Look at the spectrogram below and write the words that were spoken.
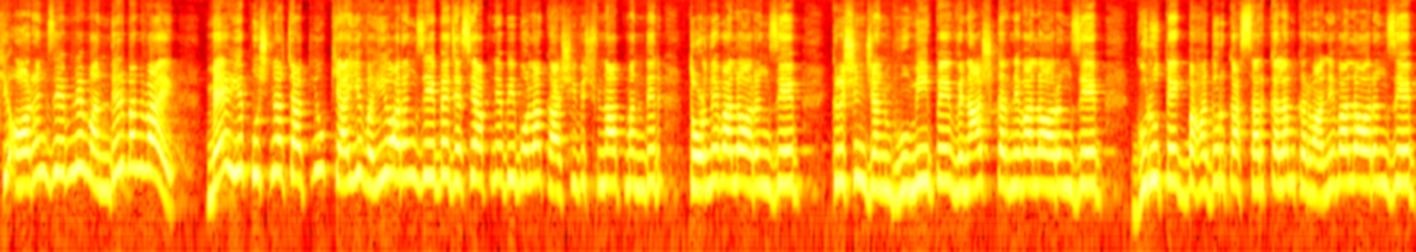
कि औरंगज़ेब ने मंदिर बनवाए मैं ये पूछना चाहती हूँ, क्या ये वही औरंगज़ेब है जैसे आपने अभी बोला, काशी विश्वनाथ मंदिर तोड़ने वाला औरंगज़ेब, कृष्ण जन्मभूमि पे विनाश करने वाला औरंगज़ेब, गुरु तेग बहादुर का सर कलम करवाने वाला औरंगज़ेब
